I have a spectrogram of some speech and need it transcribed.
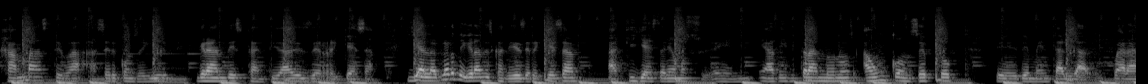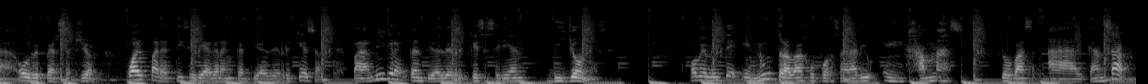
jamás te va a hacer conseguir grandes cantidades de riqueza. Y al hablar de grandes cantidades de riqueza, aquí ya estaríamos adentrándonos a un concepto eh, de mentalidad para, o de percepción. ¿Cuál para ti sería gran cantidad de riqueza? Para mí gran cantidad de riqueza serían billones. Obviamente en un trabajo por salario en jamás lo vas a alcanzar.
